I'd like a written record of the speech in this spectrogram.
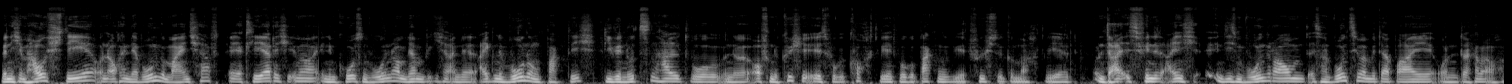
wenn ich im Haus stehe und auch in der Wohngemeinschaft, erkläre ich immer in dem großen Wohnraum, wir haben wirklich eine eigene Wohnung praktisch, die wir nutzen halt, wo eine offene Küche ist, wo gekocht wird, wo gebacken wird, Frühstück gemacht wird. Und da ist, findet eigentlich in diesem Wohnraum, da ist ein Wohnzimmer mit dabei und da kann man auch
